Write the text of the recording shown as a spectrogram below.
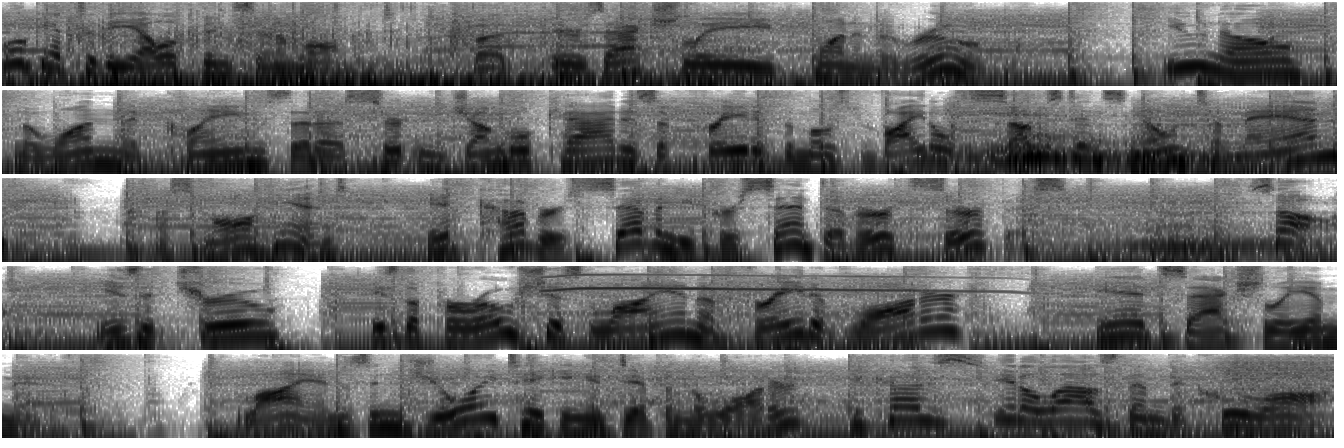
We'll get to the elephants in a moment, but there's actually one in the room. You know, the one that claims that a certain jungle cat is afraid of the most vital substance known to man? A small hint it covers 70% of Earth's surface. So, is it true? Is the ferocious lion afraid of water? It's actually a myth. Lions enjoy taking a dip in the water because it allows them to cool off.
